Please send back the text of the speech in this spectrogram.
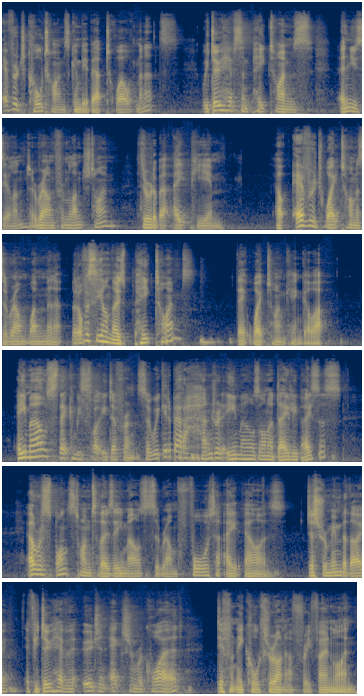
Average call times can be about 12 minutes. We do have some peak times in New Zealand around from lunchtime through at about 8 p.m. Our average wait time is around one minute, but obviously on those peak times, that wait time can go up. Emails, that can be slightly different. So we get about 100 emails on a daily basis. Our response time to those emails is around four to eight hours. Just remember though, if you do have an urgent action required, definitely call through on our free phone line.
